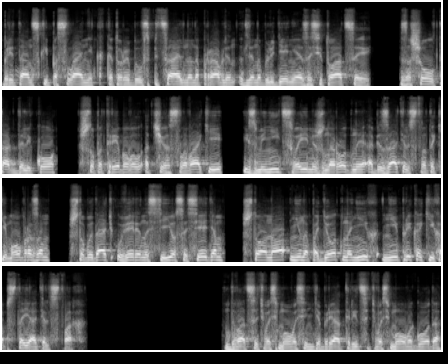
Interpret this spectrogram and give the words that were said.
Британский посланник, который был специально направлен для наблюдения за ситуацией, зашел так далеко, что потребовал от Чехословакии изменить свои международные обязательства таким образом, чтобы дать уверенность ее соседям, что она не нападет на них ни при каких обстоятельствах. 28 сентября 1938 года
